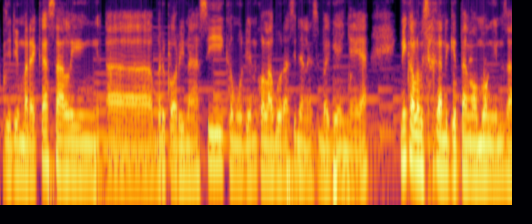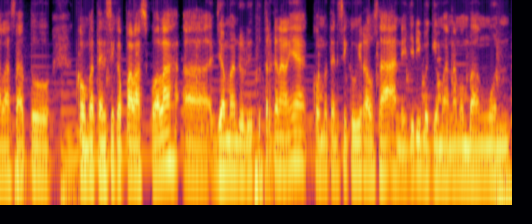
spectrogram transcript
Jadi mereka saling uh, berkoordinasi kemudian kolaborasi dan lain sebagainya ya. Ini kalau misalkan kita ngomongin salah satu kompetensi kepala sekolah uh, zaman dulu itu terkenalnya kompetensi kewirausahaan ya. Jadi bagaimana membangun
